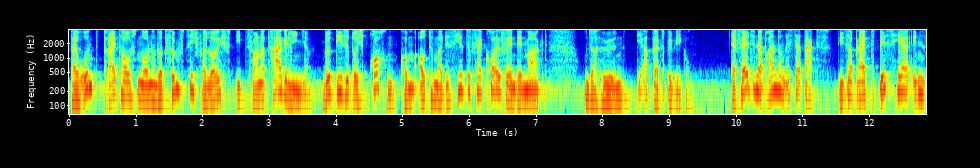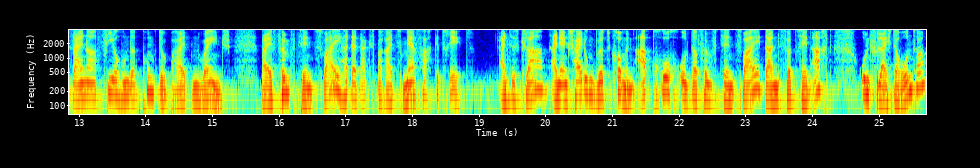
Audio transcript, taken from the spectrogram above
Bei rund 3950 verläuft die 200-Tage-Linie. Wird diese durchbrochen, kommen automatisierte Verkäufe in den Markt und erhöhen die Abwärtsbewegung. Der Fels in der Brandung ist der DAX. Dieser bleibt bisher in seiner 400 Punkte breiten Range. Bei 15.2 hat der DAX bereits mehrfach gedreht. Eins ist klar, eine Entscheidung wird kommen. Abbruch unter 15.2, dann 14.8 und vielleicht darunter.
